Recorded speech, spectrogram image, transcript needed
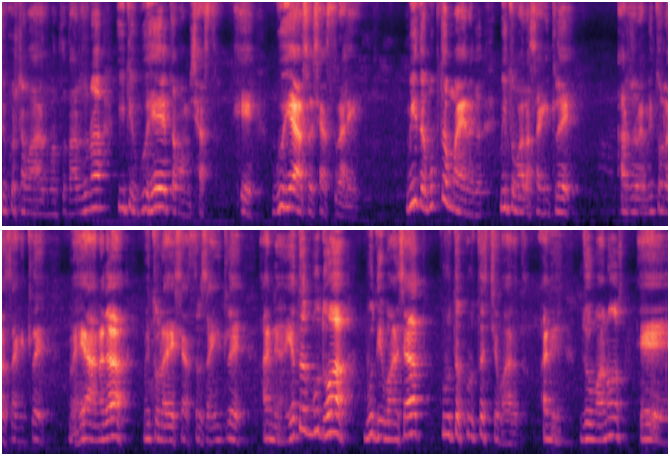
श्रीकृष्ण महाराज म्हणतात अर्जुना इथे गुहे तमाम शास्त्र. हे गुहे असं शास्त्र आहे. मी तर मुक्त मायानग. मी तुम्हाला सांगितलं आहे अर्जुना मी तुला सांगितलं आहे हे अनगा मी तुला हे शास्त्र सांगितलं आहे आणि येतच बुधवा बुद्धी माणसात कृत भारत आणि जो माणूस हे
